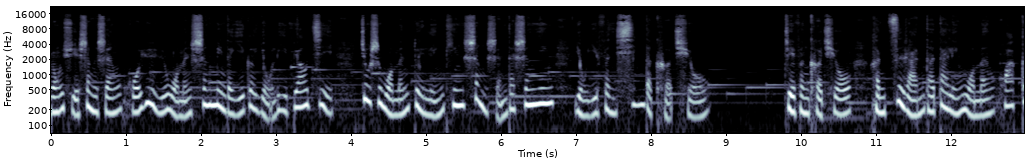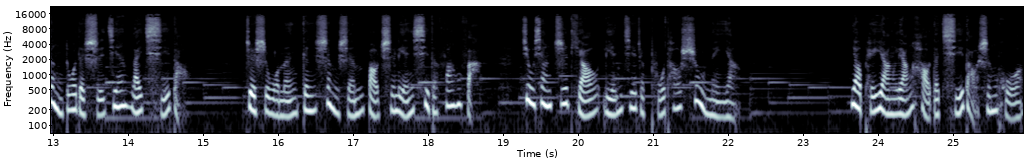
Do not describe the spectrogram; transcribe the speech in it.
容许圣神活跃于我们生命的一个有力标记，就是我们对聆听圣神的声音有一份新的渴求。这份渴求很自然地带领我们花更多的时间来祈祷，这是我们跟圣神保持联系的方法，就像枝条连接着葡萄树那样。要培养良好的祈祷生活，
